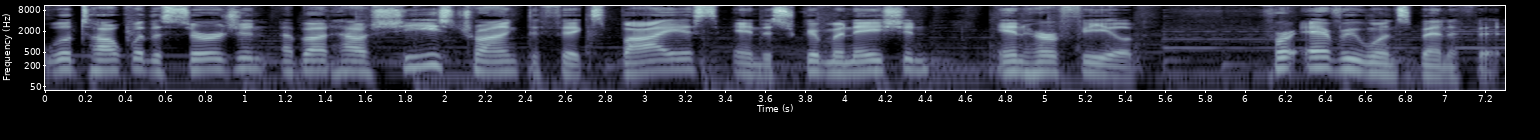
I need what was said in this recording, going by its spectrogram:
we'll talk with a surgeon about how she's trying to fix bias and discrimination in her field for everyone's benefit.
